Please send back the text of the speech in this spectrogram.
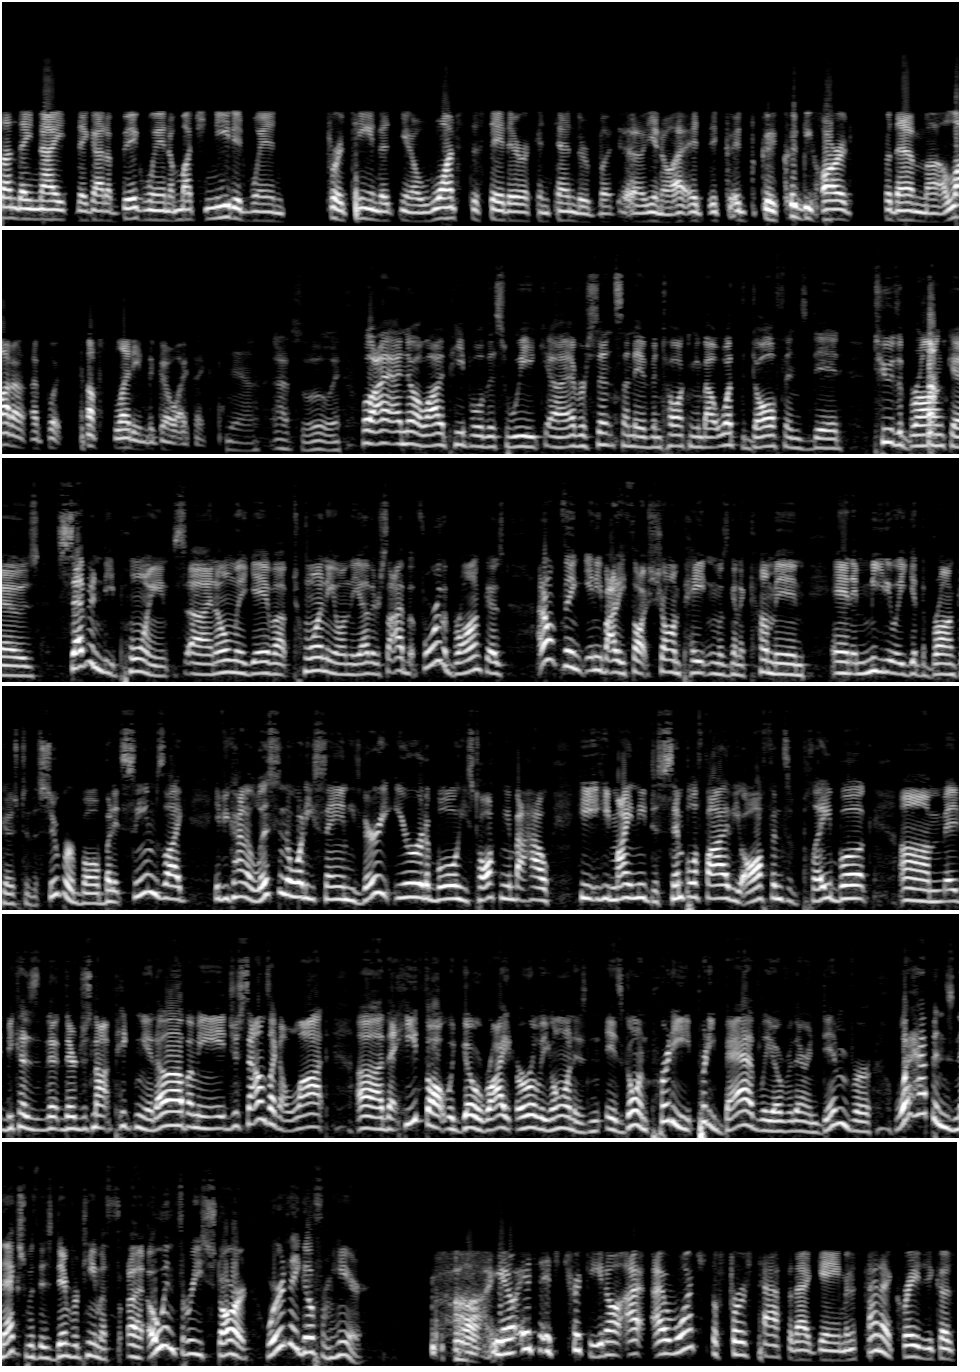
Sunday night they got a big win, a much needed win for a team that you know wants to say they're a contender. But uh, you know it, it it it could be hard for them. Uh, a lot of I put tough sledding to go. I think. Yeah, absolutely. Well, I, I know a lot of people this week, uh, ever since Sunday, have been talking about what the Dolphins did to the Broncos. 70 points uh, and only gave up 20 on the other side. But for the Broncos, I don't think anybody thought Sean Payton was going to come in and immediately get the Broncos to the Super Bowl. But it seems like if you kind of listen to what he's saying, he's very irritable. He's talking about how he, he might need to simplify the offensive playbook um, because they're just not picking it up. I mean, it just sounds like a lot uh, that he thought would go right early on is is going pretty pretty badly over there in Denver. What happens next with this Denver team? A th- uh, 0 3 start. Where do they go from here? Uh, you know, it's it's tricky. You know, I I watched the first half of that game, and it's kind of crazy because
